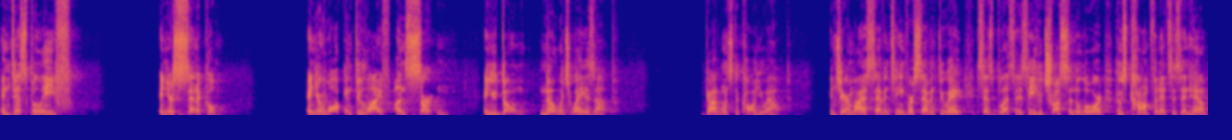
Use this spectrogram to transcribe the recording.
and disbelief? And you're cynical and you're walking through life uncertain and you don't know which way is up. God wants to call you out. In Jeremiah 17, verse 7 through 8, it says, Blessed is he who trusts in the Lord, whose confidence is in him.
